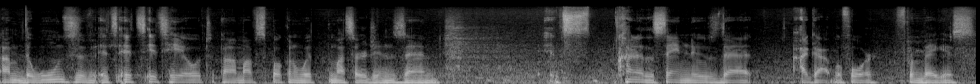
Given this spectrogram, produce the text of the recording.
Um, the wounds, have, it's it's it's healed. Um, I've spoken with my surgeons, and it's kind of the same news that I got before from Vegas.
